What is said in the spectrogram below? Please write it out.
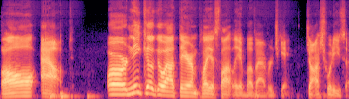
all out, or Nico go out there and play a slightly above average game. Josh, what do you say?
